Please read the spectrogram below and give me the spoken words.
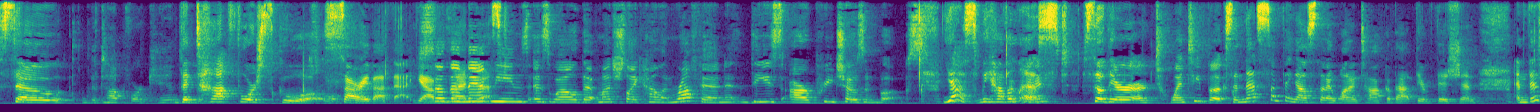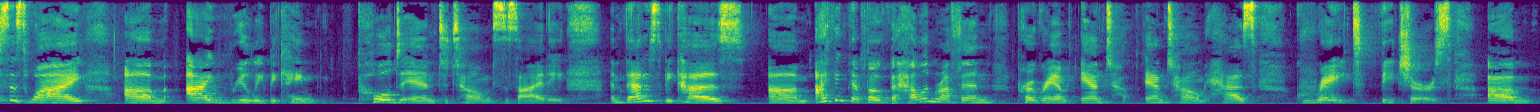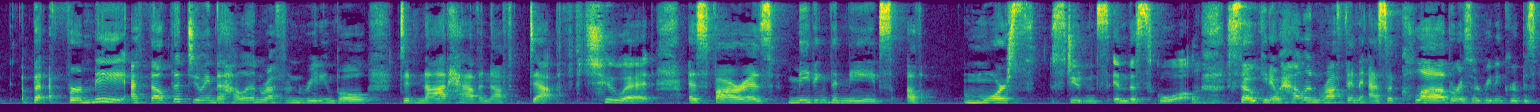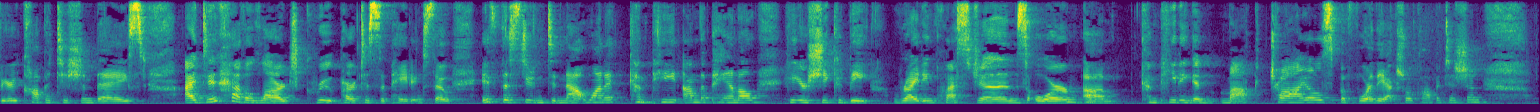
so The top four kids? the top four schools sorry about that yeah So I'm then that asked. means as well that much like Helen Ruffin, these are pre-chosen books. Yes, we have a Okay. list. So there are 20 books, and that's something else that I want to talk about their vision. And this is why um, I really became pulled into Tome Society. And that is because um, I think that both the Helen Ruffin program and, and Tome has great features. Um, but for me, I felt that doing the Helen Ruffin Reading Bowl did not have enough depth to it as far as meeting the needs of more students in the school. So, you know, Helen Ruffin as a club or as a reading group is very competition based. I did have a large group participating. So, if the student did not want to compete on the panel, he or she could be writing questions or um, competing in mock trials before the actual competition.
